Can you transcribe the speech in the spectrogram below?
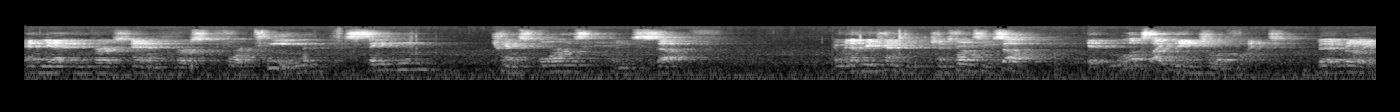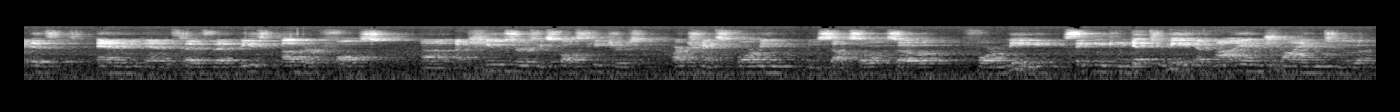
And yet, in verse in verse 14, Satan transforms himself. And whenever he trans- transforms himself, it looks like an angel of light, but it really isn't. And, and it says that these other false uh, accusers, these false teachers, are transforming themselves. So, so for me, Satan can get to me if I am trying to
